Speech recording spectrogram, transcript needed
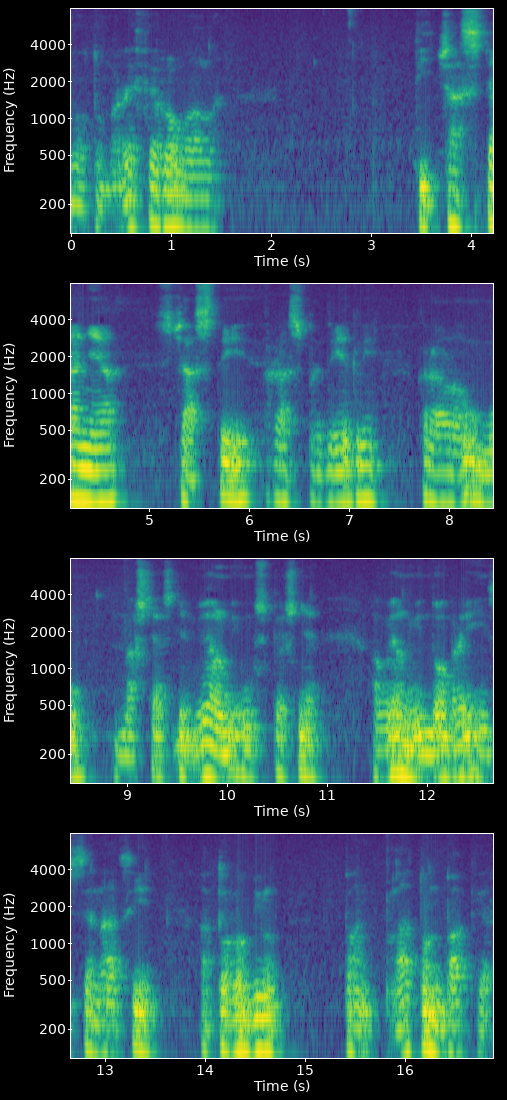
o tom referoval. Tí časťania z časti raz predviedli kráľa Ubu, našťastie veľmi úspešne a veľmi dobrej inscenácii a to robil pán Platon Baker.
